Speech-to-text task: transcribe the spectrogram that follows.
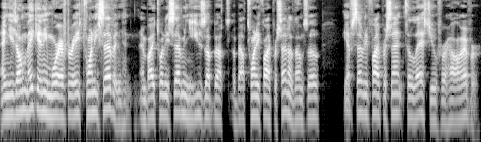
And you don't make any more after age 27. And by 27, you use up about, about 25% of them. So you have 75% to last you for however.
